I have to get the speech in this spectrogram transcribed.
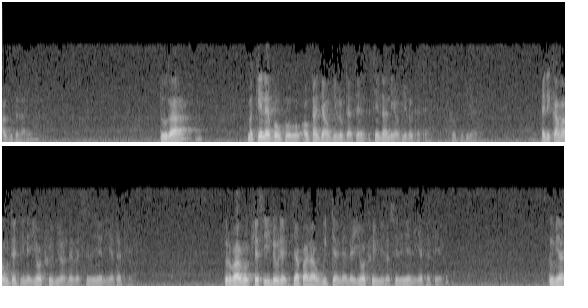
အကုတ္တရာသူကမကင်းတဲ့ပုဂ္ဂိုလ်ကိုအောက်တန်းကြောင်ပြုလုပ်တတ်တယ်အစင်းတန်းနေအောင်ပြုလုပ်တတ်တယ်ဟုတ်ကဲ့ရတယ်အဲ့ဒီကာမဝုတ္တတိနဲ့ရောထွေးပြီးတော့လည်းပဲစဉ်းစားရနေရတတ်တယ်သူတစ်ပါးကိုဖြစ်စည်းလို့တဲ့ဇပါရဝိတ္တနဲ့လည်းရောထွေးပြီးတော့စဉ်းစားရနေရတတ်တယ် သူများ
